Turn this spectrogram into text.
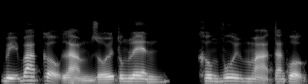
bị ba cậu làm rối tung lên, không vui mà tan cuộc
